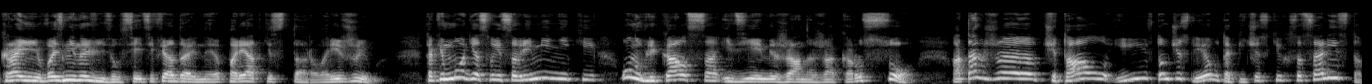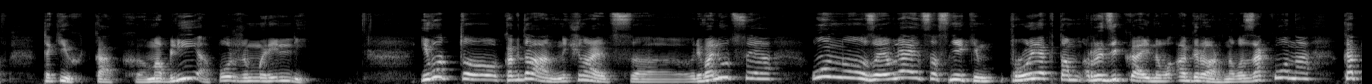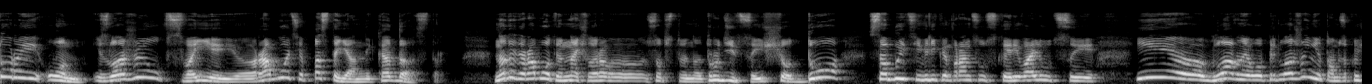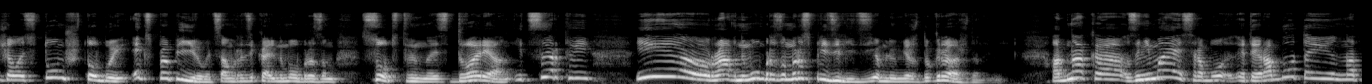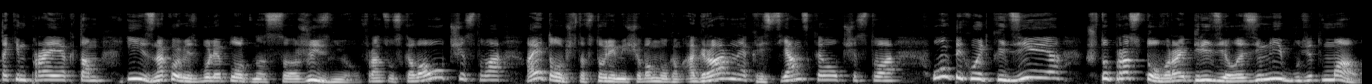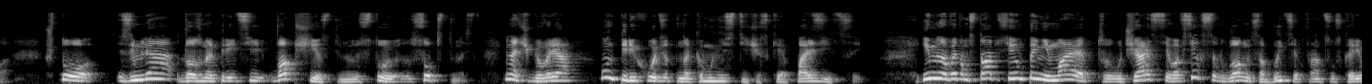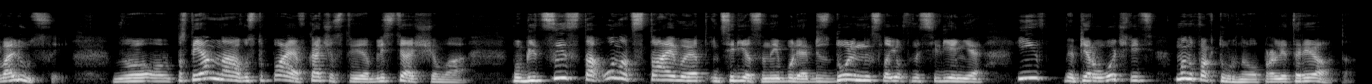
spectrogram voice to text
крайне возненавидел все эти феодальные порядки старого режима. Как и многие свои современники, он увлекался идеями Жана Жака Руссо, а также читал и в том числе утопических социалистов, таких как Мабли, а позже Морелли. И вот э, когда начинается революция, он заявляется с неким проектом радикального аграрного закона, который он изложил в своей работе «Постоянный кадастр». Над этой работой он начал, собственно, трудиться еще до событий Великой Французской революции. И главное его предложение там заключалось в том, чтобы экспроприировать самым радикальным образом собственность дворян и церкви и равным образом распределить землю между гражданами. Однако, занимаясь рабо этой работой над таким проектом и знакомясь более плотно с жизнью французского общества, а это общество в то время еще во многом аграрное, крестьянское общество, он приходит к идее, что простого передела земли будет мало, что земля должна перейти в общественную собственность. Иначе говоря, он переходит на коммунистические позиции. Именно в этом статусе он принимает участие во всех главных событиях французской революции. Постоянно выступая в качестве блестящего публициста, он отстаивает интересы наиболее обездоленных слоев населения и, в первую очередь, мануфактурного пролетариата.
